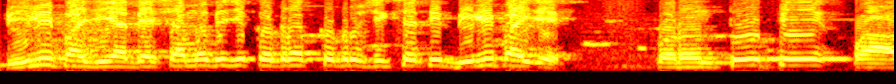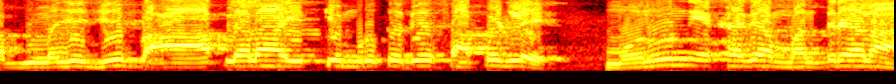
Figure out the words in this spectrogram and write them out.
दिली पाहिजे. या देशामध्ये जी कठोरात कठोर शिक्षा ती दिली पाहिजे. परंतु ते म्हणजे जे आपल्याला इतके मृतदेह सापडले म्हणून एखाद्या मंत्र्याला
